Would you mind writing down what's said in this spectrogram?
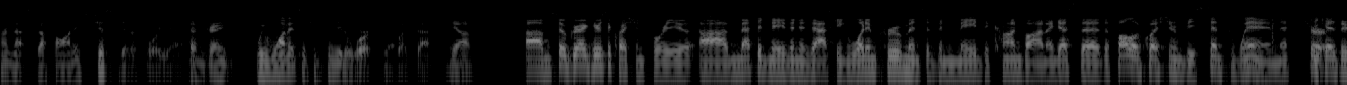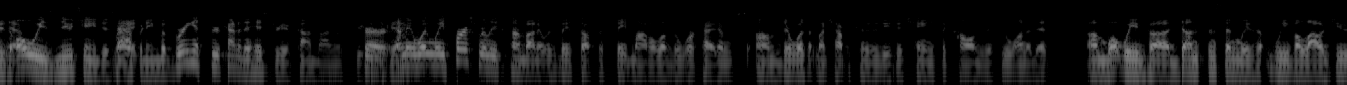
turn that stuff on. It's just there for you. That's and, great. and we want it to continue to work just like that. Yeah. Um, so, Greg, here's a question for you. Uh, Method Maven is asking what improvements have been made to Kanban. I guess the, the follow up question would be since when? Sure, Because there's yeah. always new changes Right. happening. But bring us through kind of the history of Kanban. If you, if Sure. I mean, when we first released Kanban, it was based off the state model of the work items. Um, there wasn't much opportunity to change the columns if you wanted it. Um, what we've uh, done since then, we've, we've allowed you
